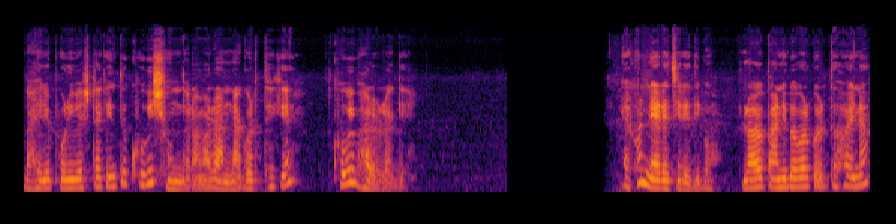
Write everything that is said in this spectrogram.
বাইরের পরিবেশটা কিন্তু খুবই সুন্দর, আমার রান্নাঘর থেকে খুবই ভালো লাগে। এখন নেড়ে চেড়ে দিব। লাউ পানি ব্যবহার করতে হয় না।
